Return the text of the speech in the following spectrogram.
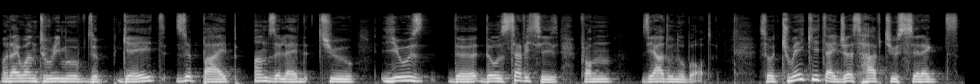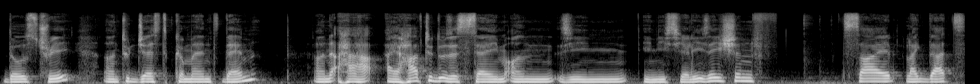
and I want to remove the gate, the pipe and the LED to use the, those services from the Arduino board. So to make it, I just have to select those three and to just comment them. And I have to do the same on the initialization side like that.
